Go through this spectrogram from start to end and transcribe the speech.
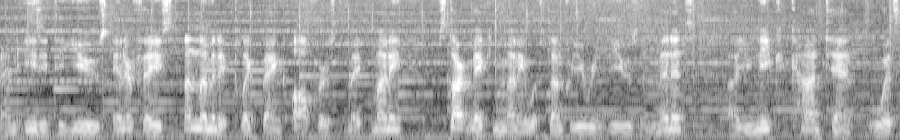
and easy to use interface, unlimited ClickBank offers to make money, start making money with done for you reviews in minutes, uh, unique content with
